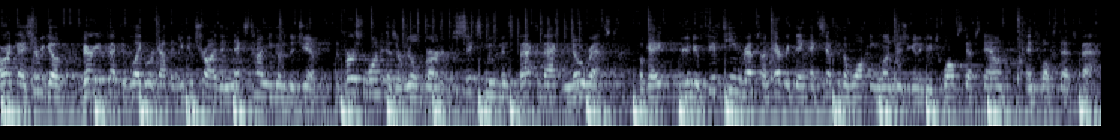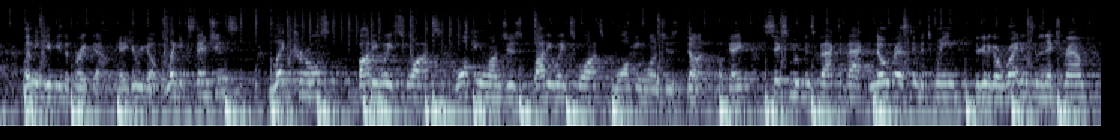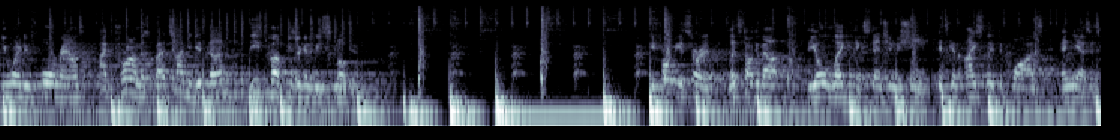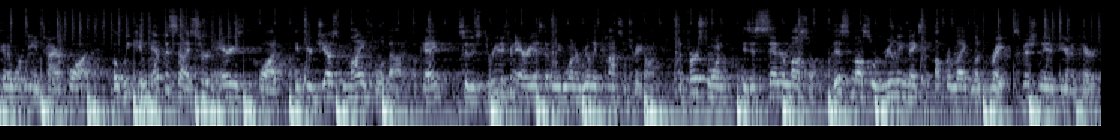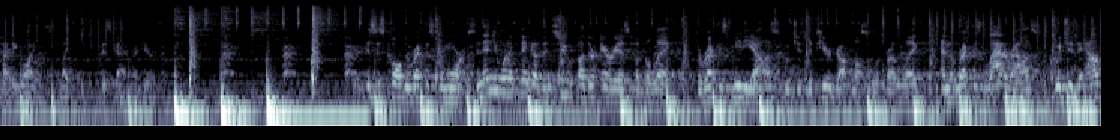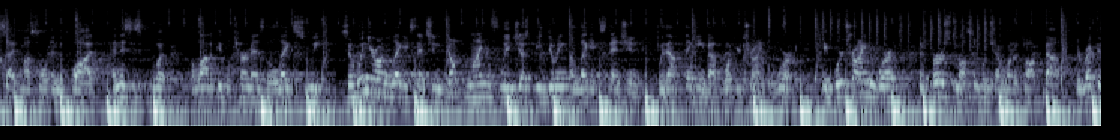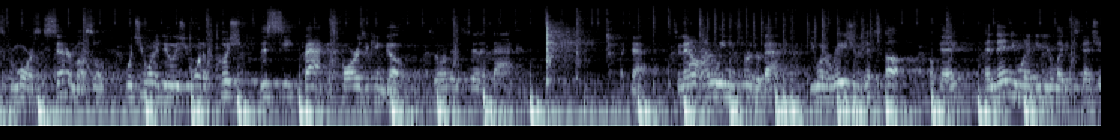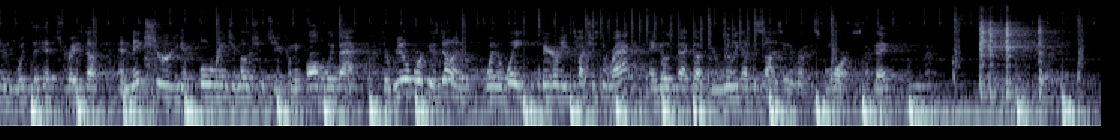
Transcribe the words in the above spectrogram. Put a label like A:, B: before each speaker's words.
A: All right, guys, here we go. Very effective leg workout that you can try the next time you go to the gym. The first one is a real burner. Six movements back to back, no rest. Okay, you're gonna do 15 reps on everything except for the walking lunges. You're gonna do 12 steps down and 12 steps back. Let me give you the breakdown. Okay, here we go. Leg extensions, leg curls, body weight squats, walking lunges, body weight squats, walking lunges, done, okay? Six movements back to back, no rest in between. You're gonna go right into the next round. You wanna do four rounds. I promise by the time you get done, these puppies are gonna be smoking. Before we get started, let's talk about the old leg extension machine. It's gonna isolate the quads, and yes, it's gonna work the entire quad. But we can emphasize certain areas of the quad if you're just mindful about it, okay? So there's three different areas that we wanna really concentrate on. The first one is a center muscle. This muscle really makes the upper leg look great, especially if you're in a pair of tidy whities, like this guy right here. This is called the rectus femoris. And then you want to think of the two other areas of the leg. The rectus medialis, which is the teardrop muscle in the front of the leg, and the rectus lateralis, which is the outside muscle in the quad. And this is what a lot of people term as the leg sweep. So when you're on a leg extension, don't mindlessly just be doing a leg extension without thinking about what you're trying to work. If we're trying to work the first muscle, which I want to talk about, the rectus femoris, the center muscle, what you want to do is you want to push this seat back as far as it can go. So I'm going to set it back like that. So now I'm leaning further back. You want to raise your hips up, okay? And then you want to do your leg extension with the hips raised up and make sure you get full range of motion so you're coming all the way back. The real work is done when the weight barely touches the rack and goes back up. You're really emphasizing the rectus femoris, okay?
